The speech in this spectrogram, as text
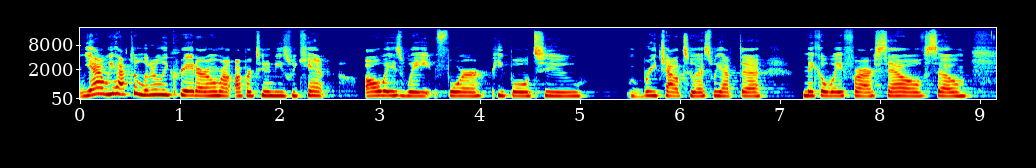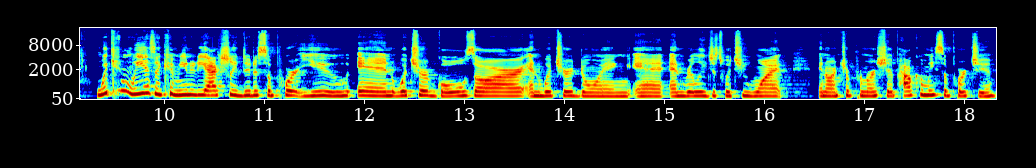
Yeah, we have to literally create our own opportunities. We can't always wait for people to reach out to us. We have to make a way for ourselves. So, what can we as a community actually do to support you in what your goals are and what you're doing and, and really just what you want in entrepreneurship? How can we support you?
